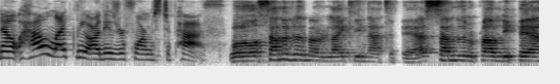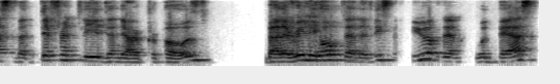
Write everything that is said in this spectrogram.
Now, how likely are these reforms to pass? Well, some of them are likely not to pass. Some of them will probably pass, but differently than they are proposed. But I really hope that at least a few of them would pass.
